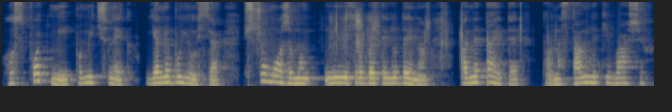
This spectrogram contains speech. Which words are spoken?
Господь мій помічник, я не боюся. Що може мені зробити людина? Пам'ятайте про наставників ваших,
